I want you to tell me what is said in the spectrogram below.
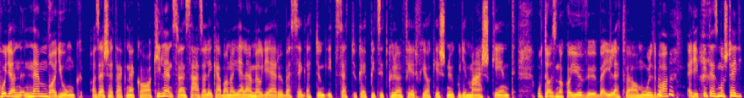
hogyan nem vagyunk az eseteknek a 90%-ában a jelenben, ugye erről beszélgettünk, itt szedtük egy picit külön férfiak és nők ugye másként utaznak a jövőbe, illetve a múltba. Egyébként ez most egy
